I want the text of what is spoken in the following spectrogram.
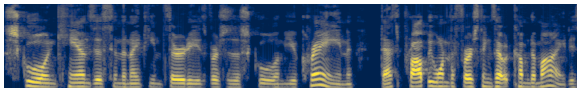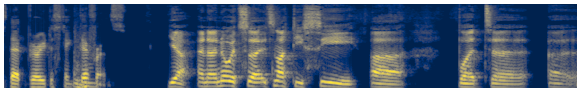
school in Kansas in the 1930s versus a school in the Ukraine, that's probably one of the first things that would come to mind is that very distinct Mhm. difference. Yeah, and I know it's uh, it's not DC, uh, but uh, uh,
